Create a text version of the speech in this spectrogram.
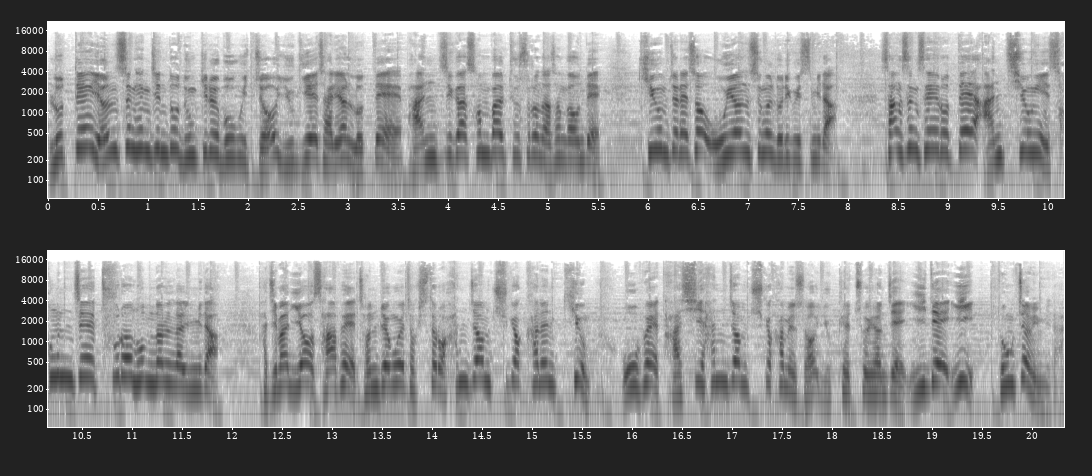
롯데의 연승 행진도 눈길을 모으고 있죠. 6위에 자리한 롯데 반지가 선발 투수로 나선 가운데 키움전에서 5연승을 노리고 있습니다. 상승세의 롯데 안치용이 성재 투런 홈런을 날립니다. 하지만 이어 4회 전병우의 적시타로 한 점 추격하는 키움, 5회 다시 한 점 추격하면서 6회 초 현재 2대2 동점입니다.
